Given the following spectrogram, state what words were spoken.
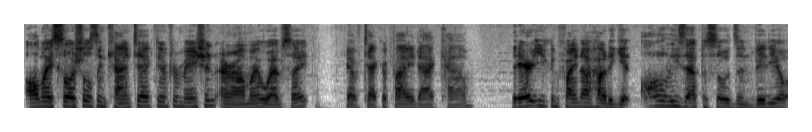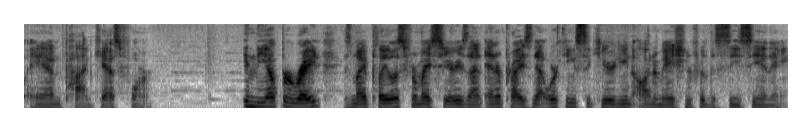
All my socials and contact information are on my website, kevtechify.com. There you can find out how to get all these episodes in video and podcast form. In the upper right is my playlist for my series on enterprise networking, security, and automation for the CCNA.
